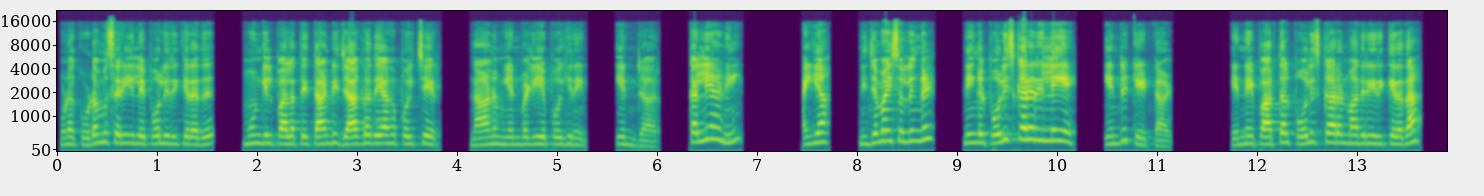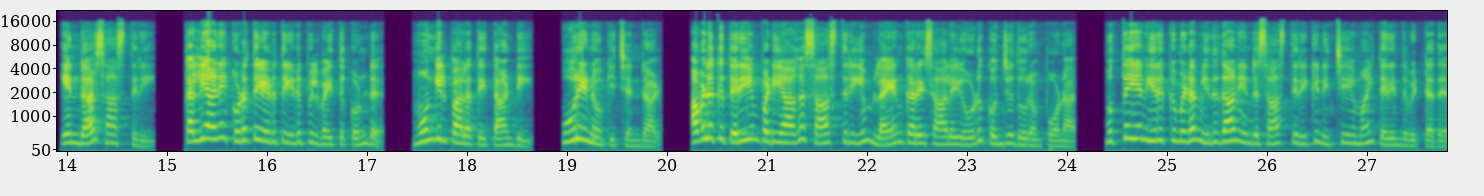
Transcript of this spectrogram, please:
உனக்கு உடம்பு சரியில்லை போலிருக்கிறது. மூங்கில் பாலத்தை தாண்டி ஜாகிரதையாக போய்ச்சேர் நானும் என் வழியே போகிறேன் என்றார். கல்யாணி! ஐயா நிஜமாய் சொல்லுங்கள். நீங்கள் போலீஸ்காரர் இல்லையே? என்று கேட்டாள். என்னை பார்த்தால் போலீஸ்காரன் மாதிரி இருக்கிறதா? என்றார் சாஸ்திரி. கல்யாணி குடத்தை எடுத்து இடுப்பில் வைத்துக்கொண்டு மூங்கில் பாலத்தை தாண்டி ஊரை நோக்கிச் சென்றாள். அவளுக்கு தெரியும்படியாக சாஸ்திரியும் லயன்கரை சாலையோடு கொஞ்ச தூரம் போனார். முத்தையன் இருக்குமிடம் இதுதான் என்று சாஸ்திரிக்கு நிச்சயமாய் தெரிந்துவிட்டது.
